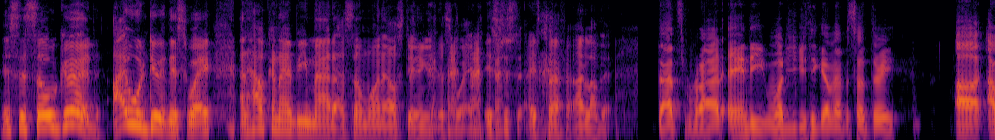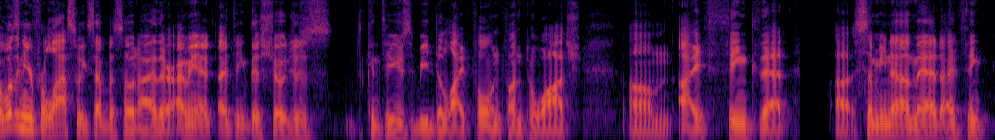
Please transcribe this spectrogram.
This is so good. I would do it this way. And how can I be mad at someone else doing it this way? It's just, it's perfect. I love it. That's rad. Andy, what did you think of episode three? Uh, I wasn't here for last week's episode either. I mean, I, I think this show just continues to be delightful and fun to watch. Um, I think that uh, Samina Ahmed, I think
